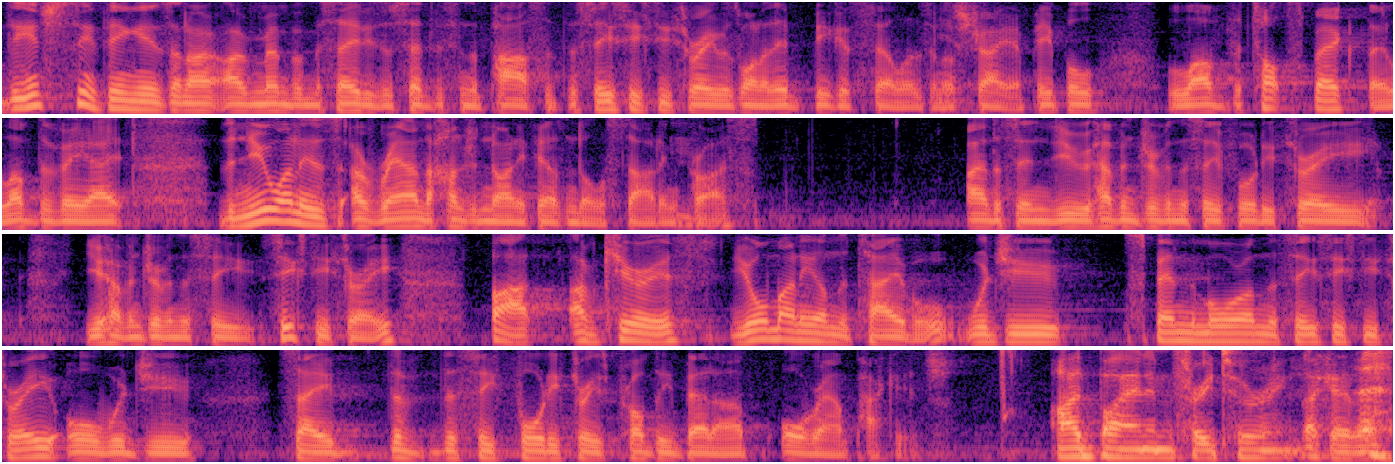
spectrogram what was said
the interesting thing is, and I, I, remember Mercedes have said this in the past, that the C63 was one of their biggest sellers in Australia. People love the top spec, they love the V8. The new one is around $190,000 starting price. I understand you haven't driven the C43, you haven't driven the C63, but I'm curious, your money on the table, would you spend more on the C63 or would you say the, the C43 is probably better all round package? I'd buy an M3 Touring. Okay, um,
